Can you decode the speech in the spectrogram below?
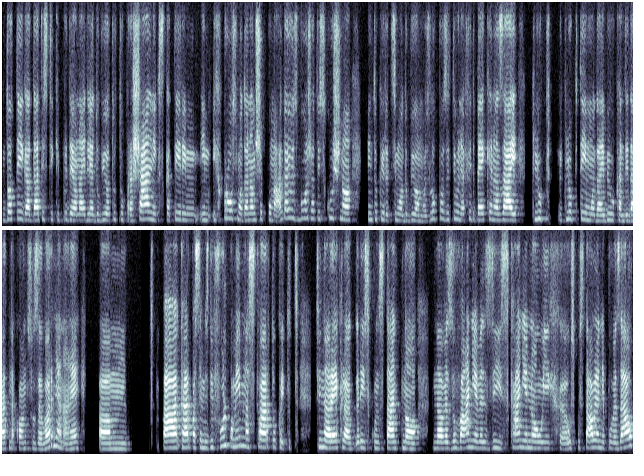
do tega, da tisti, ki pridejo najdlje, dobijo tudi vprašalnik, s katerim jim, jih prosimo, da nam še pomagajo izboljšati izkušnjo in tukaj recimo dobivamo zelo pozitivne feedbacke nazaj, kljub, kljub temu, da je bil kandidat na koncu zavrnjen. Um, Pa, kar pa se mi zdi ful pomembna stvar, tukaj tudi Tina rekla, res konstantno navezovanje vezi, iskanje novih, eh, vzpostavljanje povezav.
